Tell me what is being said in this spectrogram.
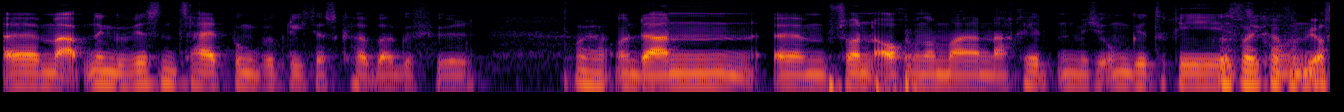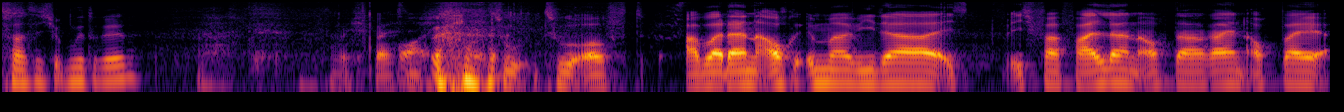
ähm, ab einem gewissen Zeitpunkt wirklich das Körpergefühl. Oh ja. Und dann ähm, schon auch nochmal nach hinten mich umgedreht. Was wollte ich gerade wie oft hast du dich umgedreht? ich weiß nicht, zu, zu oft. Aber dann auch immer wieder, ich, ich verfall dann auch da rein, auch bei,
